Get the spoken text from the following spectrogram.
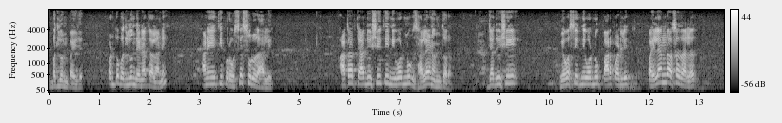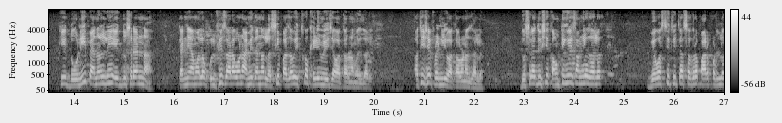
बदलून पाहिजेत. पण तो बदलून देण्यात आला नाही. आणि ती प्रोसेस सुरू राहिली. आता त्या दिवशी ती निवडणूक झाल्यानंतर ज्या दिवशी व्यवस्थित निवडणूक पार पडली पहिल्यांदा असं झालं की दोन्ही पॅनलने एक दुसऱ्यांना त्यांनी आम्हाला कुल्फी चारावं आम्ही त्यांना लस्सी पाजावं इतकं खेळीमेळीच्या वातावरणामध्ये झालं. अतिशय फ्रेंडली वातावरणात झालं. दुसऱ्या दिवशी काउंटिंगही चांगलं झालं. व्यवस्थितरित्या सगळं पार पडलं.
